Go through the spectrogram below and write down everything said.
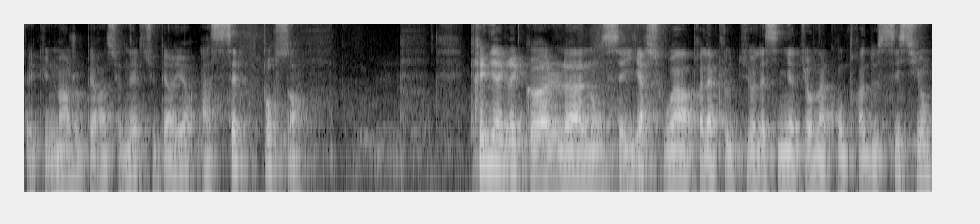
avec une marge opérationnelle supérieure à 7%. Crédit Agricole a annoncé hier soir, après la clôture, la signature d'un contrat de cession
